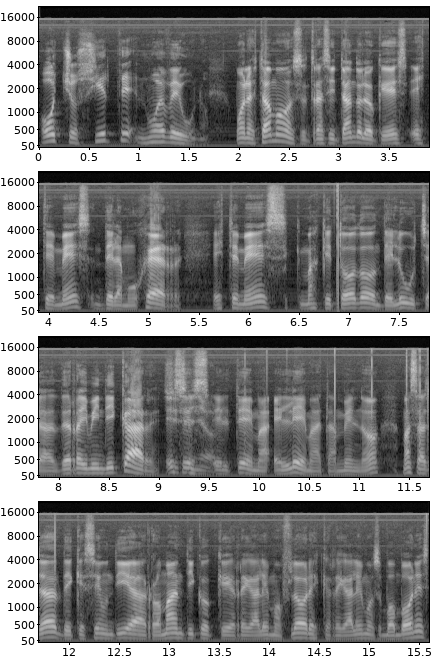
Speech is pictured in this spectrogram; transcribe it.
8791. Bueno, estamos transitando lo que es este mes de la mujer, este mes más que todo de lucha, de reivindicar, Sí, ese señor. es el tema, el lema también, ¿no? Más allá de que sea un día romántico, que regalemos flores, que regalemos bombones,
